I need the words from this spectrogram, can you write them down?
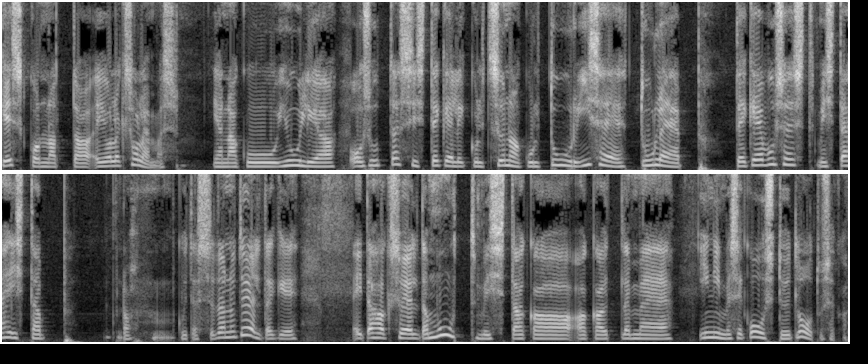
keskkonnata ei oleks olemas. Ja nagu Julia osutas, siis tegelikult sõna kultuur ise tuleb tegevusest, mis tähistab noh, kuidas seda nüüd öeldagi, ei tahaks öelda muutmist, aga, aga ütleme, inimese koostööd loodusega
